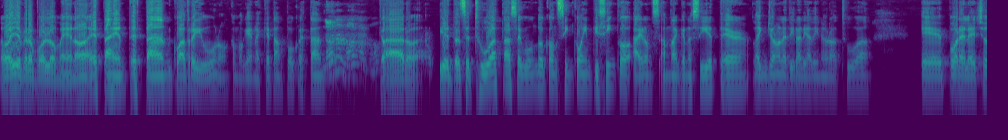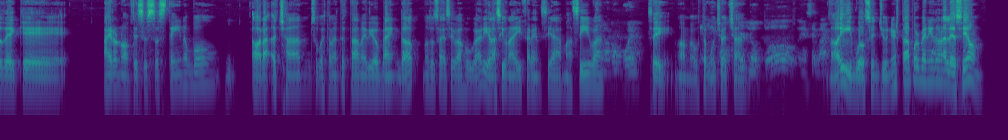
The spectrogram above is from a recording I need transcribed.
Oye, pero por lo menos esta gente están 4 y 1, como que no es que tampoco están... No, no, no, no, no. Claro. Y entonces Tua está segundo con 5.25. I don't, I'm not gonna see it there. Like, yo no le tiraría dinero a Tua eh, por el hecho de que I don't know if this is sustainable. Ahora Achan supuestamente está medio banged up. No se sabe si va a jugar. Y él ha sido una diferencia masiva. Bueno. Sí, no, me gusta mucho Achan. No, y Wilson Jr. está por venir de una lesión,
